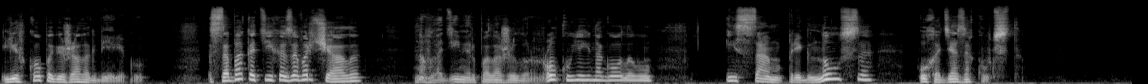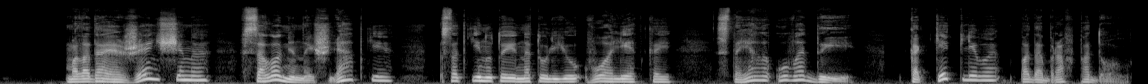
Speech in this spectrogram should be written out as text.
легко побежала к берегу. Собака тихо заворчала, но Владимир положил руку ей на голову и сам пригнулся, уходя за куст. Молодая женщина в соломенной шляпке с откинутой на тулью вуалеткой стояла у воды, кокетливо подобрав подол.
